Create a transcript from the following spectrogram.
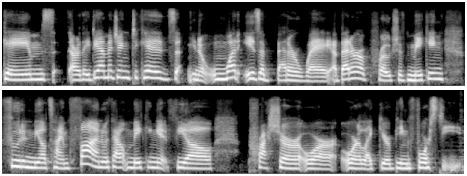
games, are they damaging to kids? You know, what is a better way, a better approach of making food and mealtime fun without making it feel pressure or or like you're being forced to eat?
